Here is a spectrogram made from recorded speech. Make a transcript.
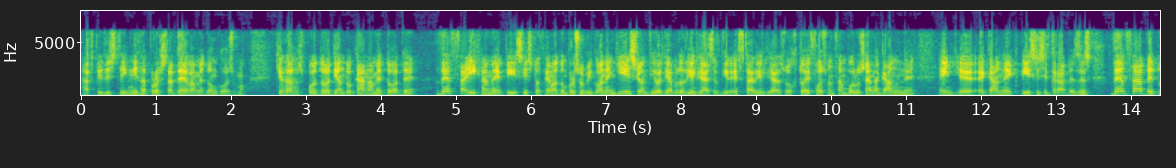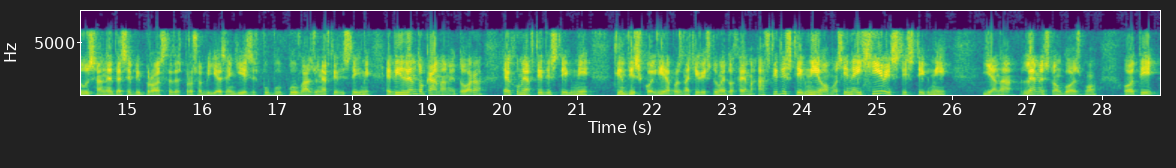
αυτή τη στιγμή θα προστατεύαμε τον κόσμο. Και θα σας πω το ότι αν το κάναμε τότε, δεν θα είχαμε επίσης το θέμα των προσωπικών εγγυήσεων, διότι από το 2007-2008, εφόσον θα μπορούσαν να κάνουν, ε, ε, κάνουν εκποίησεις οι τράπεζες, δεν θα απαιτούσαν τις επιπρόσθετες προσωπικές εγγυήσεις που, που, που βάζουν αυτή τη στιγμή. Επειδή δεν το κάναμε τώρα, έχουμε αυτή τη στιγμή την δυσκολία πώς να χειριστούμε το θέμα. Αυτή τη στιγμή όμως είναι η χείριστη στιγμή για να λέμε στον κόσμο ότι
